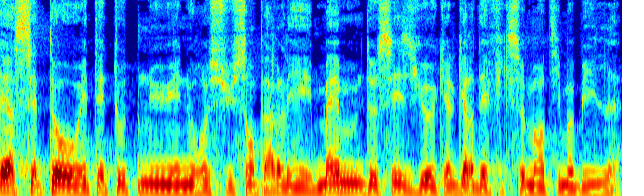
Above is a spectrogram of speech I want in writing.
Derceto était toute nue et nous reçut sans parler, même de ses yeux qu'elle gardait fixement immobiles.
